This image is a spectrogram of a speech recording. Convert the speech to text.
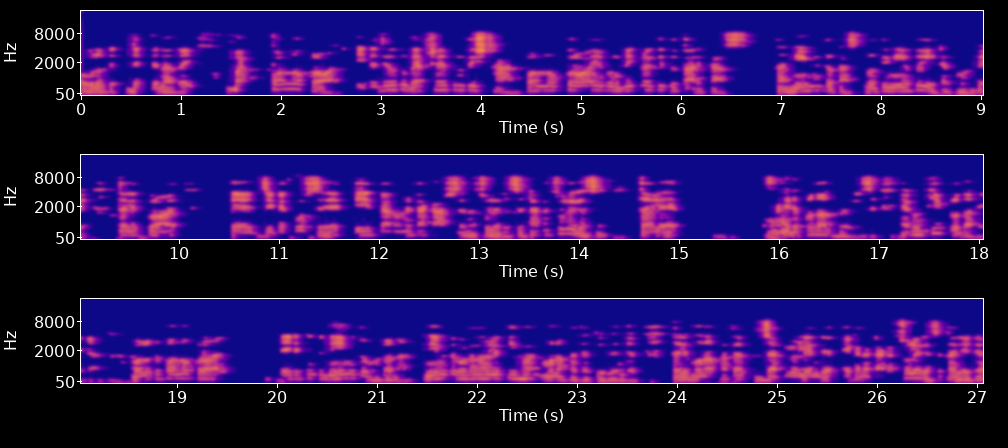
ওগুলো দেখতে না যাই। বাট পণ্য ক্রয়, এটা যেহেতু ব্যবসায়ী প্রতিষ্ঠান, পণ্য ক্রয় এবং বিক্রয় কিন্তু তার কাজ। তার নিয়মিত কাজ, প্রতিনিয়তই এটা করবে। তাহলে ক্রয় যেটা করছে, এর কারণে টাকা আসছে না, চলে গেছে। টাকা চলে গেছে, তাহলে এটা প্রদান হয়ে গেছে। এখন কি প্রদান এটা? বলতো পণ্য ক্রয়, এটা কিন্তু নিয়মিত ঘটনা। নিয়মিত ঘটনা হলে কি হয়? মুনাফা জাতীয় লেনদেন। তাহলে মুনাফা জাতীয় লেনদেন, এখানে টাকা চলে গেছে, তাহলে এটা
